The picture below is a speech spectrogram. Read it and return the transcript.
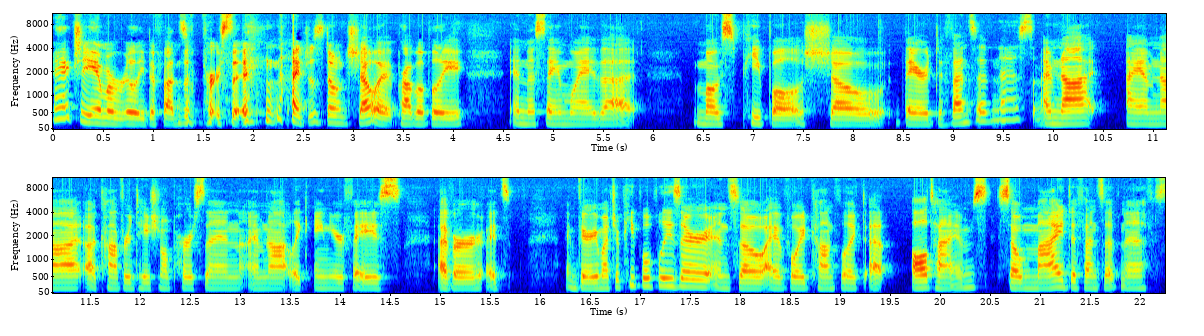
I actually am a really defensive person. I just don't show it probably in the same way that most people show their defensiveness. Mm-hmm. I'm not I am not a confrontational person. I'm not like in your face ever. It's I'm very much a people pleaser and so I avoid conflict at all times. So my defensiveness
